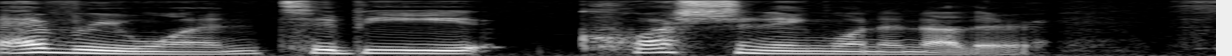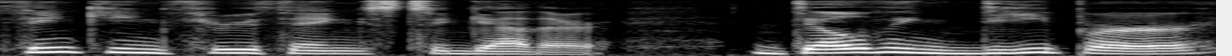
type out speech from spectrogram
everyone to be questioning one another, thinking through things together, delving deeper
